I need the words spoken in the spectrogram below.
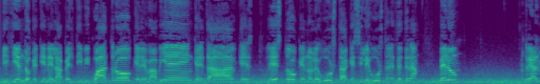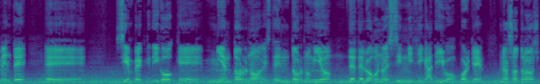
diciendo que tiene el Apple TV 4, que le va bien, que tal, que esto, que no le gusta, que sí le gusta, etcétera, pero realmente eh, siempre digo que mi entorno, este entorno mío, desde luego no es significativo, porque nosotros,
